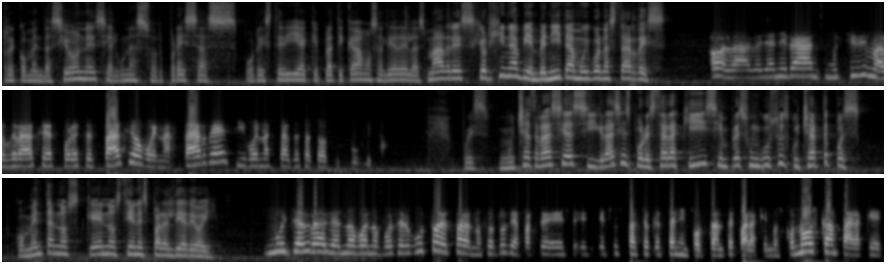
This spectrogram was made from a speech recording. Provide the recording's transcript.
recomendaciones y algunas sorpresas por este día que platicábamos al Día de las Madres. Georgina, bienvenida, muy buenas tardes. Hola, Deyanira, muchísimas gracias por este espacio. Buenas tardes y buenas tardes a todo tu público. Pues muchas gracias y gracias por estar aquí. Siempre es un gusto escucharte, pues coméntanos qué nos tienes para el día de hoy. Muchas gracias. No, bueno, pues el gusto es para nosotros y aparte es, es, es espacio que es tan importante para que nos conozcan, para que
